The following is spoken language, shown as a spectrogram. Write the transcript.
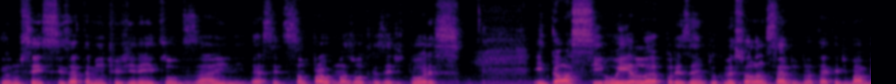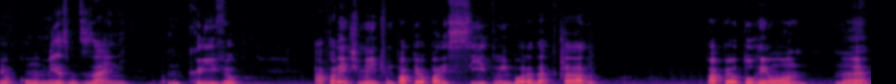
eu não sei se exatamente os direitos ou design dessa edição, para algumas outras editoras. Então a Ciruela, por exemplo, começou a lançar a Biblioteca de Babel com o mesmo design incrível aparentemente um papel parecido, embora adaptado, papel Torreon, né?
